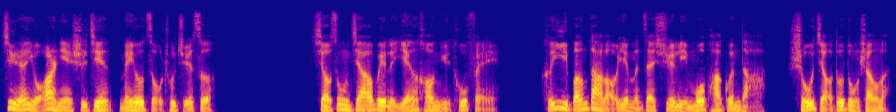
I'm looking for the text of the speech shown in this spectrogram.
竟然有二年时间没有走出角色。小宋佳为了演好女土匪，和一帮大老爷们在雪里摸爬滚打，手脚都冻伤了。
